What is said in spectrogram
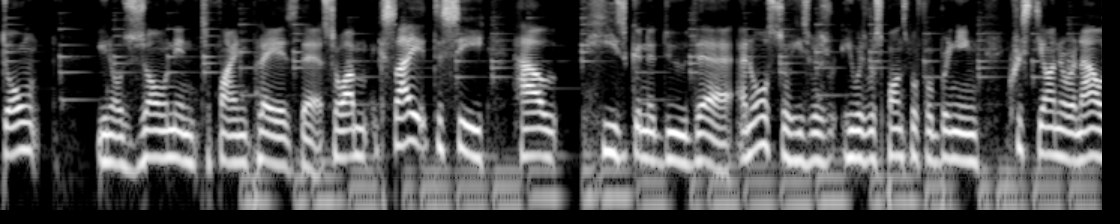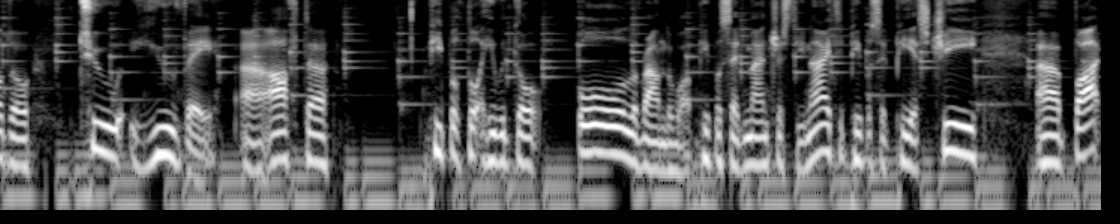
don't you know, zone in to find players there. So I'm excited to see how he's going to do there. And also, he was he was responsible for bringing Cristiano Ronaldo to Juve uh, after people thought he would go all around the world. People said Manchester United, people said PSG, uh, but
